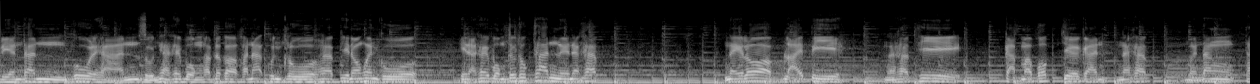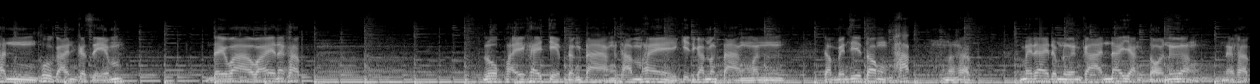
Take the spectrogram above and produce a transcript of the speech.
เรียนท่านผู้บริหารศูนย์หินหาดห้วยบงครับแล้วก็คณะคุณครูครับพี่น้องเพื่อนครูหินหาดห้วยบงทุก ๆ ท่านเลยนะครับ ในรอบหลายปีนะครับที่กลับมาพบเจอกันนะครับ เหมือนทั้งท่านผู้การเกษมได้ว่าไว้นะครับโรคภัยไข้เจ็บต่างๆทำให้กิจกรรมต่างๆ มันจำเป็นที่ต้องพักนะครับ ไม่ได้ดำเนินการได้อย่างต่อเนื่องนะครับ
